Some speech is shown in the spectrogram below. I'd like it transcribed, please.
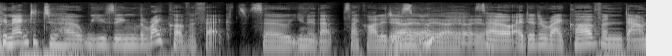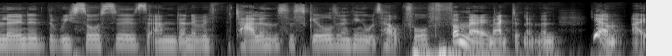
connected to her using the Raikov effect. So, you know, that psychologist. Yeah, yeah, yeah, yeah, yeah. So I did a Raikov and downloaded the resources and, and everything, the talents, the skills, and I think it was helpful from Mary Magdalene. And yeah, I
